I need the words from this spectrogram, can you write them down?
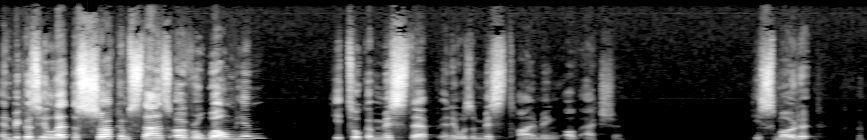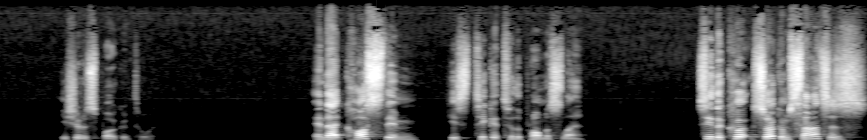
and because he let the circumstance overwhelm him, he took a misstep and it was a mistiming of action. He smote it. he should have spoken to it. And that cost him his ticket to the promised land. See, the circumstances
